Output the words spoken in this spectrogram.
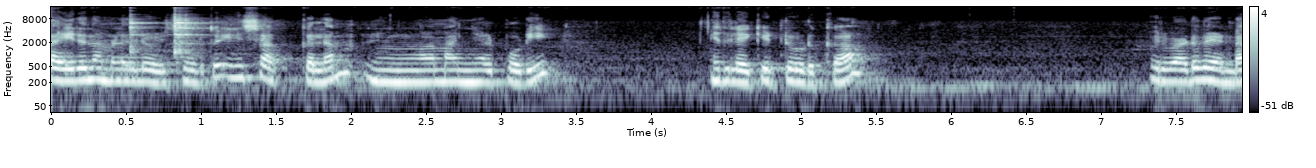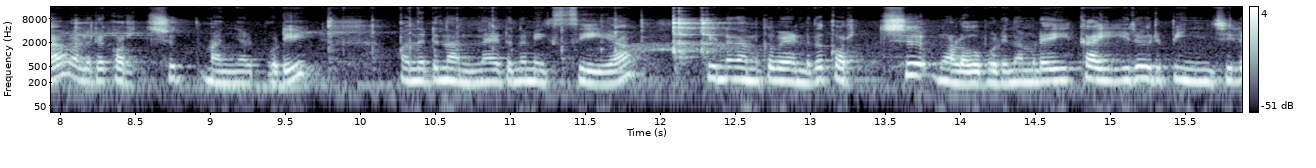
തൈര് നമ്മളിതിൽ ഒഴിച്ചു കൊടുത്തു. ഇനി ശക്കലം മഞ്ഞൾപ്പൊടി ഇതിലേക്ക് ഇട്ട് കൊടുക്കുക. ഒരുപാട് വേണ്ട വളരെ കുറച്ച് മഞ്ഞൾപ്പൊടി. എന്നിട്ട് നന്നായിട്ടൊന്ന് മിക്സ് ചെയ്യുക പിന്നെ നമുക്ക് വേണ്ടത് കുറച്ച് മുളക് പൊടി. നമ്മുടെ ഈ കയ്യിൽ ഒരു പിഞ്ചിൽ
